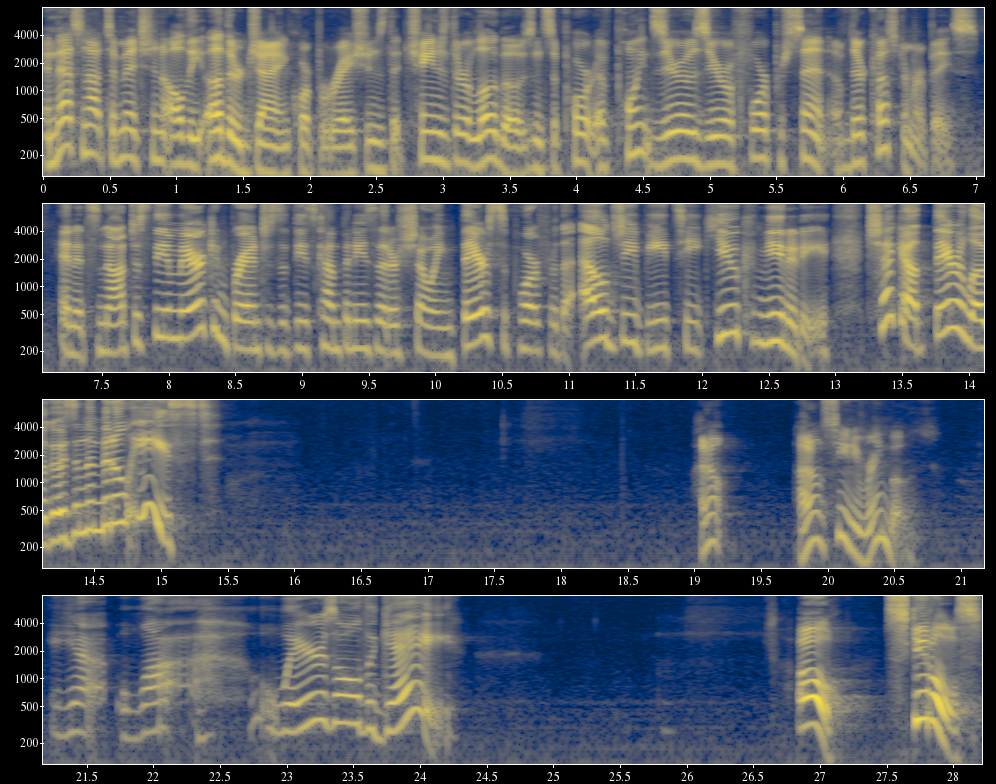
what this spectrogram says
And that's not to mention all the other giant corporations that changed their logos in support of 0.004% of their customer base. And it's not just the American branches of these companies that are showing their support for the LGBTQ community. Check out their logos in the Middle East. I don't I don't see any rainbows. Yeah, why where's all the gay? Oh, Skittles.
